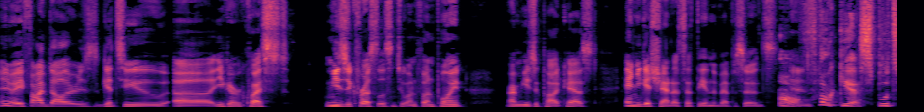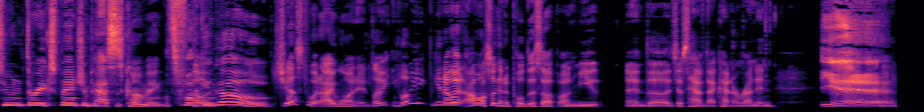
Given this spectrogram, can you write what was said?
Anyway, five dollars gets you. Uh, you can request music for us to listen to on Fun Point, our music podcast, and you get shoutouts at the end of episodes. Oh and fuck yes! Splatoon three expansion pass is coming. Let's fucking go. just what I wanted. Let me, let me. You know what? I'm also gonna pull this up on mute and uh, just have that kind of run in. Yeah.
